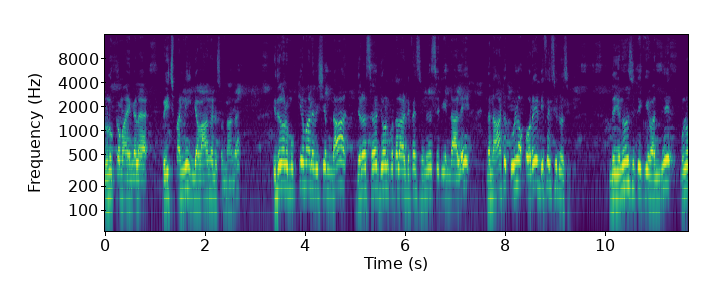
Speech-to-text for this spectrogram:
நுணுக்கமாக எங்களை ரீச் பண்ணி இங்கே வாங்கன்னு சொன்னாங்க. இதில் ஒரு முக்கியமான விஷயம்னா General Sir John Kotelawala defence யூனிவர்சிட்டின்றாலே இந்த நாட்டுக்குள்ள ஒரே டிஃபென்ஸ் யூனிவர்சிட்டி இந்த யூனிவர்சிட்டிக்கு வந்து முழு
